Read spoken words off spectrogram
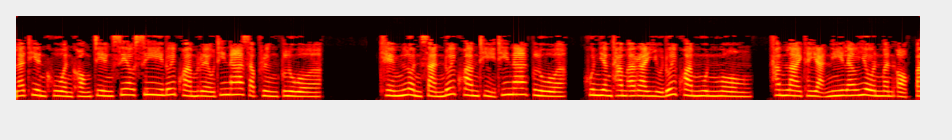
และเทียนควรของเจียงเซี่ยวซี่ด้วยความเร็วที่น่าสะพรึงกลัว เข็มหล่นสั่นด้วยความถี่ที่น่ากลัว คุณยังทำอะไรอยู่ด้วยความงุนงงทำลายขยะนี้แล้วโยนมันออกไป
